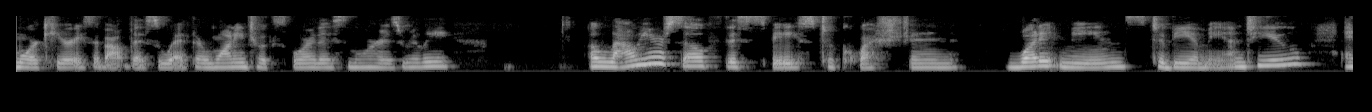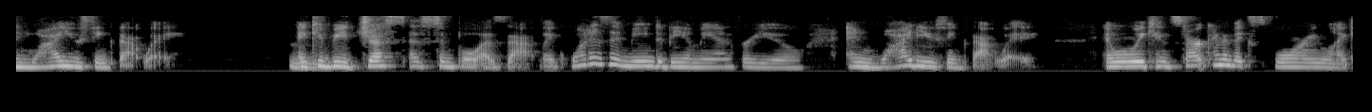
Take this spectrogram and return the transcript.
more curious about this with or wanting to explore this more is really allow yourself this space to question what it means to be a man to you and why you think that way. Mm. It could mm. be just as simple as that. Like, what does it mean to be a man for you? And why do you think that way? And when we can start kind of exploring like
